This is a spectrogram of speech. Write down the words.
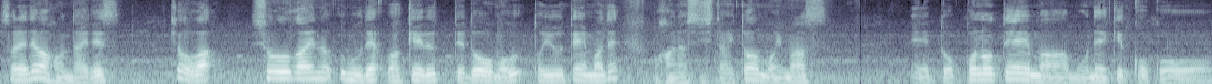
それでは本題です。今日は障害の有無で分けるってどう思う？というテーマでお話ししたいと思います。えーと、このテーマもね結構こ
